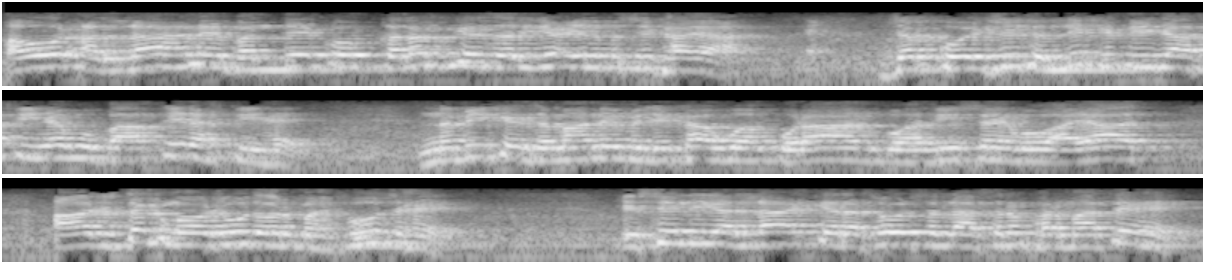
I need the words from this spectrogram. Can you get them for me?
اور اللہ نے بندے کو قلم کے ذریعے علم سکھایا۔ جب کوئی چیز لکھ دی جاتی ہے، وہ باقی رہتی ہے۔ نبی کے زمانے میں لکھا ہوا قرآن، وہ حدیثیں، وہ آیات آج تک موجود اور محفوظ ہیں۔ اسی لیے اللہ کے رسول صلی اللہ علیہ وسلم فرماتے ہیں،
